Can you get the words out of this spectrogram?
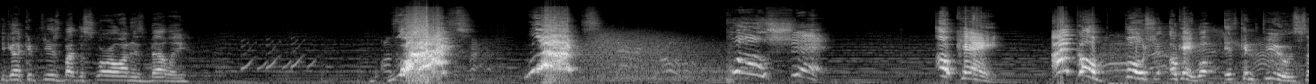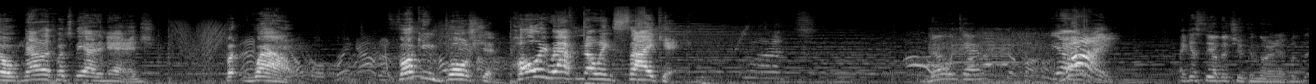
He got confused by the swirl on his belly. What? What? Bullshit! Okay, I call bullshit. Okay, well, it's confused, so now that puts me at an edge. But wow, Will bring out a fucking bullshit. Poliwrath knowing psychic. What? Go again. Yeah. Why? I guess the other two can learn it, but the...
